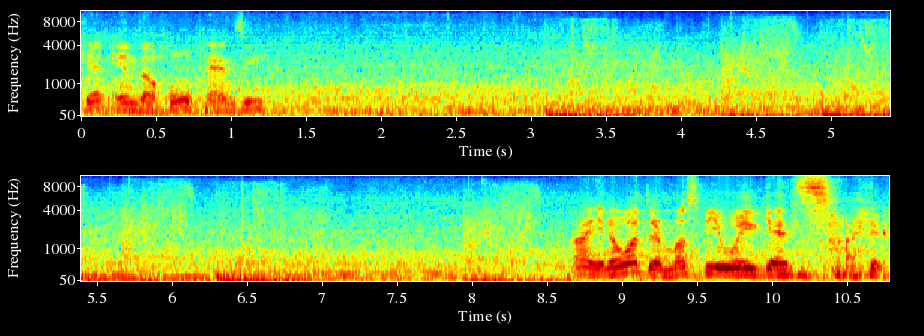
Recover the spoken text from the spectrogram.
Get in the hole, pansy. Alright, you know what? There must be a way to get inside.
